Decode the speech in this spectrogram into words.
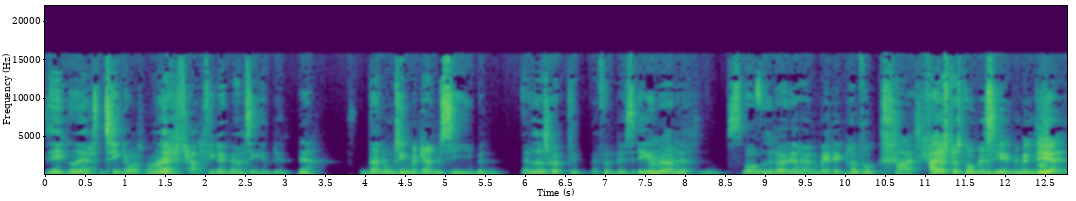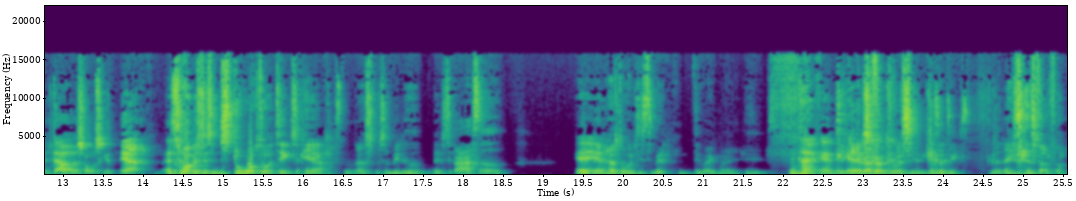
Det er ikke noget, jeg har sådan tænkt over så meget. Nej. Jeg har det fint nok med at holde ting hemmeligt. Ja. Der er nogle ting, man gerne vil sige, men jeg ved også godt, det er for det bedste ikke at Mm. gøre det. Sådan, små hvide løgne har jeg normalt ikke noget imod. Nej, Jeg vil også passe på med at sige, okay, men det er, der er også forskel. Ja, jeg Altså, tror, hvis det er sådan store, store ting, så kan Ja. jeg ikke sådan også med samvittighed. Men hvis det bare er sådan, ja, ja. jeg har drukket det sidste mælk, det var ikke mig. Nej, ja, det, det kan jeg også godt at sige. Altså, det gider jeg ikke til at spørge for.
